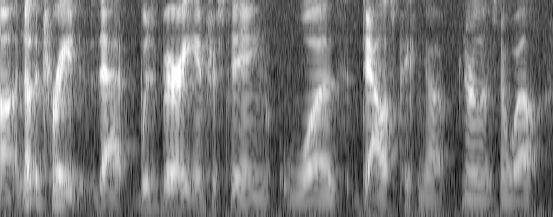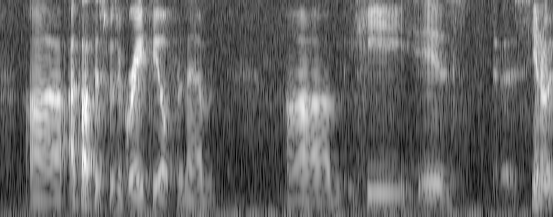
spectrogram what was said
Uh, another trade that was very interesting was Dallas picking up Nerlens Noel. Uh, I thought this was a great deal for them. Um, he is, uh, you know,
